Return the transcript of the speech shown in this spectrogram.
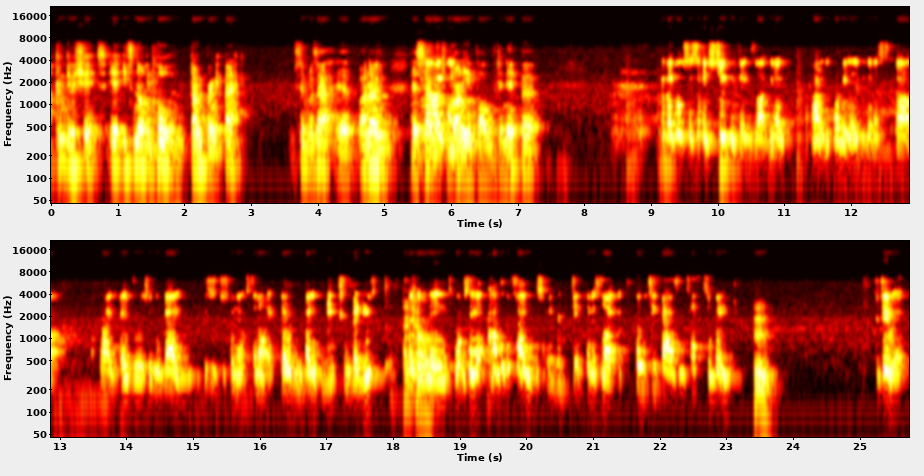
I couldn't give a shit. It, it's not important. Don't bring it back. Simple as that. Uh, I know there's so No, much money involved in it, but But they've also said stupid things like, you know, apparently the Premier League are going to start playing every single game. This is just been announced tonight. They're all going to play at neutral venues. And they're going to can't. need, what was it? How did it say? It was something ridiculous, like 40,000 tests a week Hmm. to do it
